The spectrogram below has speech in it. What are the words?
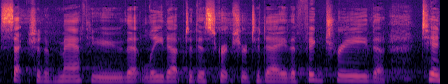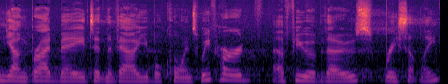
section of Matthew that lead up to this scripture today the fig tree, the 10 young bridesmaids, and the valuable coins. We've heard a few of those recently.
